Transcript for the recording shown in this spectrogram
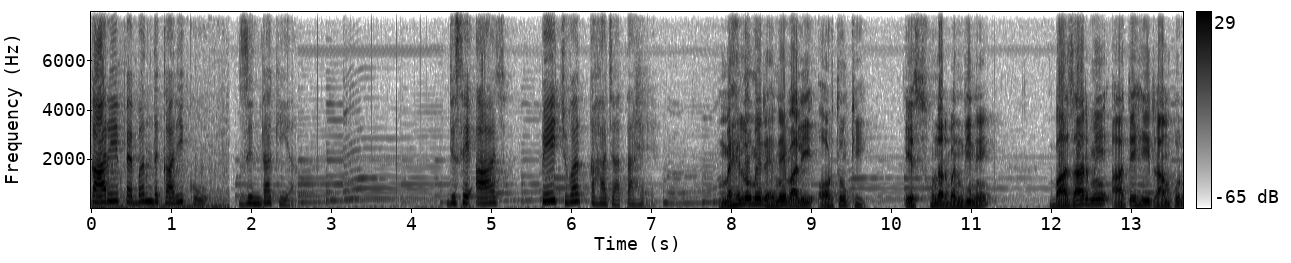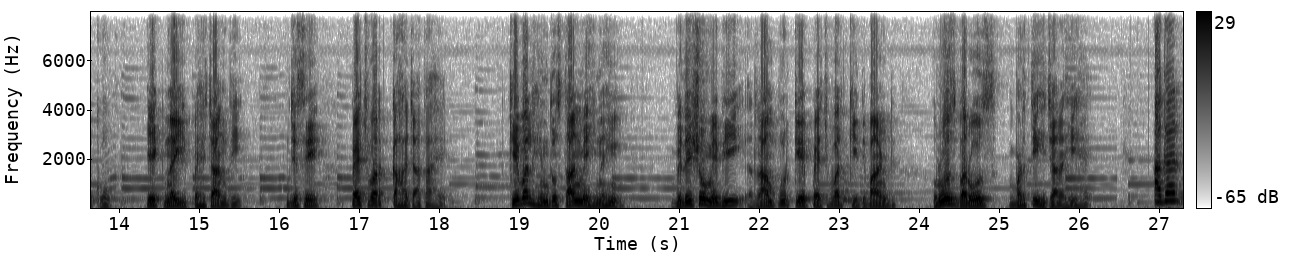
कारे पैबंदकारी को ज़िंदा किया जिसे आज पेचवर्क कहा जाता है। महलों में रहने वाली औरतों की इस हुनरबंदी ने बाज़ार में आते ही रामपुर को एक नई पहचान दी जिसे पैचवर्क कहा जाता है। केवल हिंदुस्तान में ही नहीं विदेशों में भी रामपुर के पैचवर्क की डिमांड रोज बरोज बढ़ती ही जा रही है। अगर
